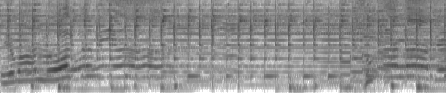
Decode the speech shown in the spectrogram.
એવા લોચનિયા સુના લાગે.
